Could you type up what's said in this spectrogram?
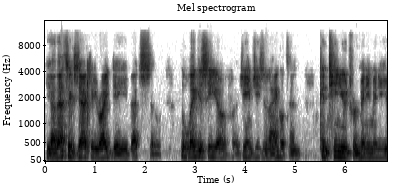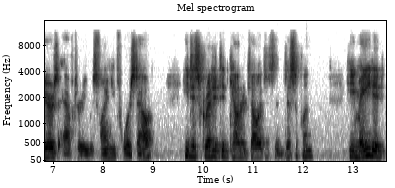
Yeah, that's exactly right, Dave. That's uh, the legacy of uh, James Jesus Angleton continued for many, many years after he was finally forced out. He discredited counterintelligence and discipline. He made it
